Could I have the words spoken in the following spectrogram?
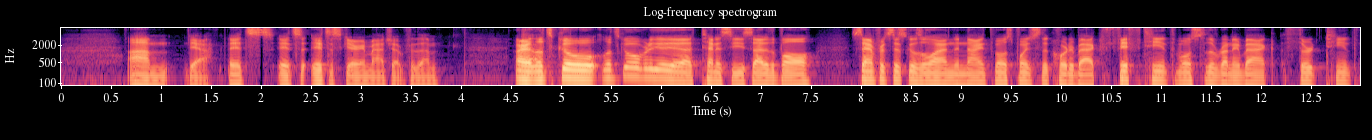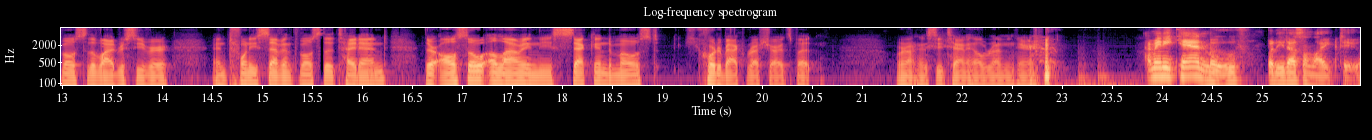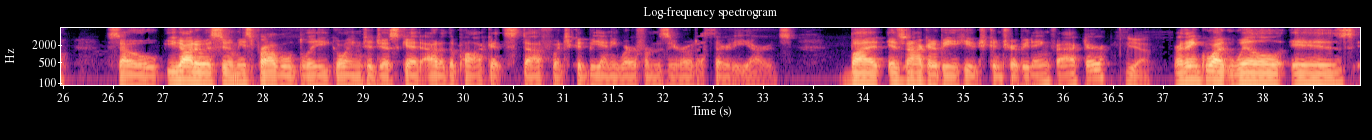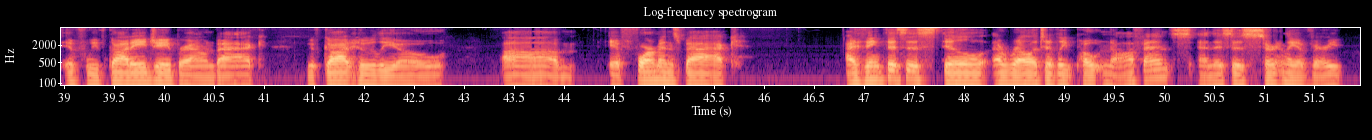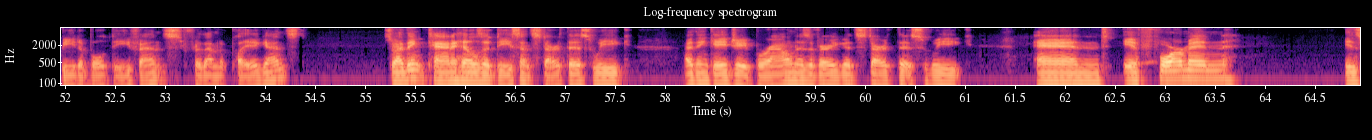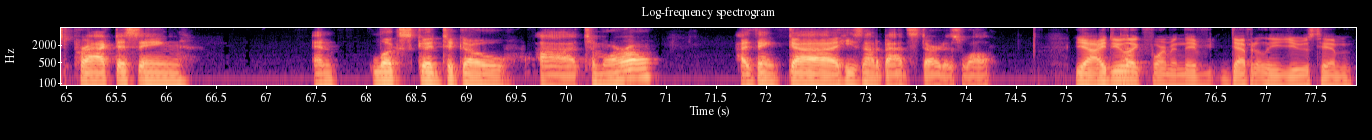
um, yeah, it's it's it's a scary matchup for them. All right, let's go. Let's go over to the uh, Tennessee side of the ball. San Francisco's aligned the ninth most points to the quarterback, 15th most to the running back, 13th most to the wide receiver, and 27th most to the tight end. They're also allowing the second most quarterback rush yards, but we're not going to see Tannehill running here. I mean, he can move, but he doesn't like to. So you got to assume he's probably going to just get out of the pocket stuff, which could be anywhere from zero to 30 yards. But it's not going to be a huge contributing factor. Yeah. I think what will is if we've got AJ Brown back, we've got Julio. Um, if Foreman's back, I think this is still a relatively potent offense, and this is certainly a very beatable defense for them to play against. So I think Tannehill's a decent start this week. I think AJ Brown is a very good start this week. And if Foreman is practicing and looks good to go uh, tomorrow, I think uh, he's not a bad start as well. Yeah, I do yeah. like Foreman. They've definitely used him.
